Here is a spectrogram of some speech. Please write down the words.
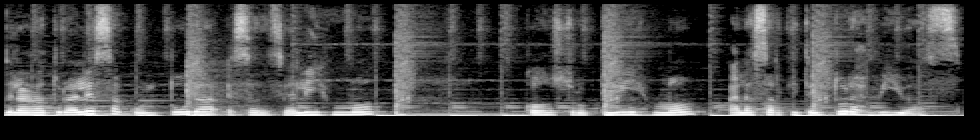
de la naturaleza, cultura, esencialismo, constructivismo a las arquitecturas vivas,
